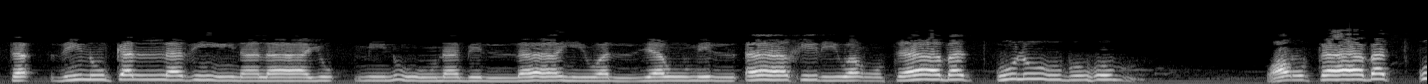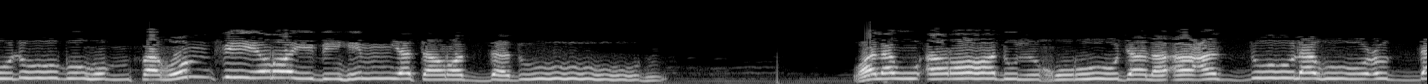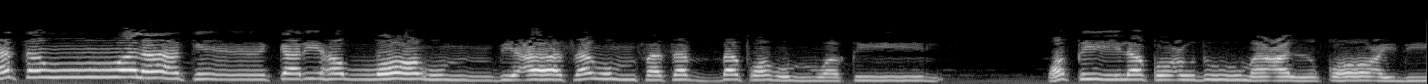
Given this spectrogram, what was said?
يَسْتَأْذِنُكَ الَّذِينَ لَا يُؤْمِنُونَ بِاللَّهِ وَالْيَوْمِ الْآخِرِ وَارْتَابَتْ قُلُوبُهُمْ وَارْتَابَتْ قُلُوبُهُمْ فَهُمْ فِي رَيْبِهِمْ يَتَرَدَّدُونَ. وَلَوْ أَرَادُوا الْخُرُوجَ لَأَعَدُّوا لَهُ عُدَّةً عِدَّةً وَلَكِن كَرِهَ اللَّهُ بِعَاثَهُمْ فَثَبَّطَهُمْ وَقِيلَ وَقِيلَ اقْعُدُوا مَعَ الْقَاعِدِينَ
